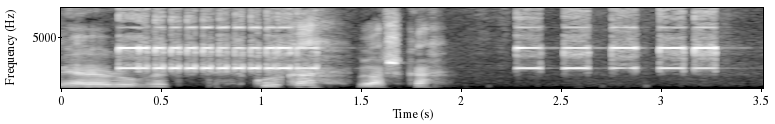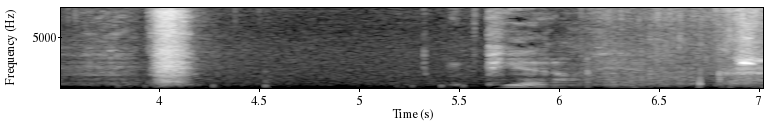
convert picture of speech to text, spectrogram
Miarę równy. Kulka, blaszka. Pieram. Pokaż.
